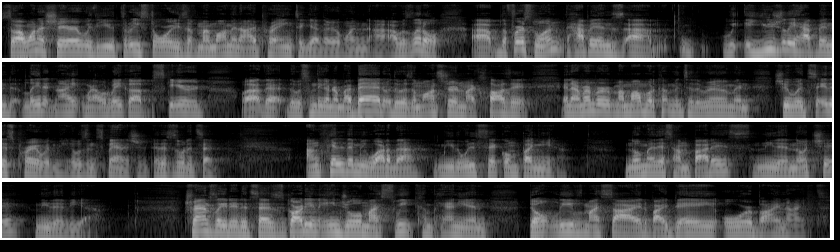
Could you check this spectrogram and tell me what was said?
So, I want to share with you three stories of my mom and I praying together when uh, I was little. Uh, the first one happens, um, we, it usually happened late at night when I would wake up scared uh, that there was something under my bed or there was a monster in my closet. And I remember my mom would come into the room and she would say this prayer with me. It was in Spanish. And this is what it said Ángel de mi guarda, mi dulce compañía, no me desampares ni de noche ni de día. Translated, it says, Guardian angel, my sweet companion, don't leave my side by day or by night.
